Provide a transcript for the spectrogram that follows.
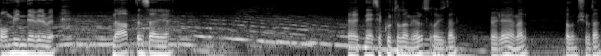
On bin devir mi? Ne yaptın sen ya? Evet neyse kurtulamıyoruz o yüzden böyle hemen bakalım şuradan.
